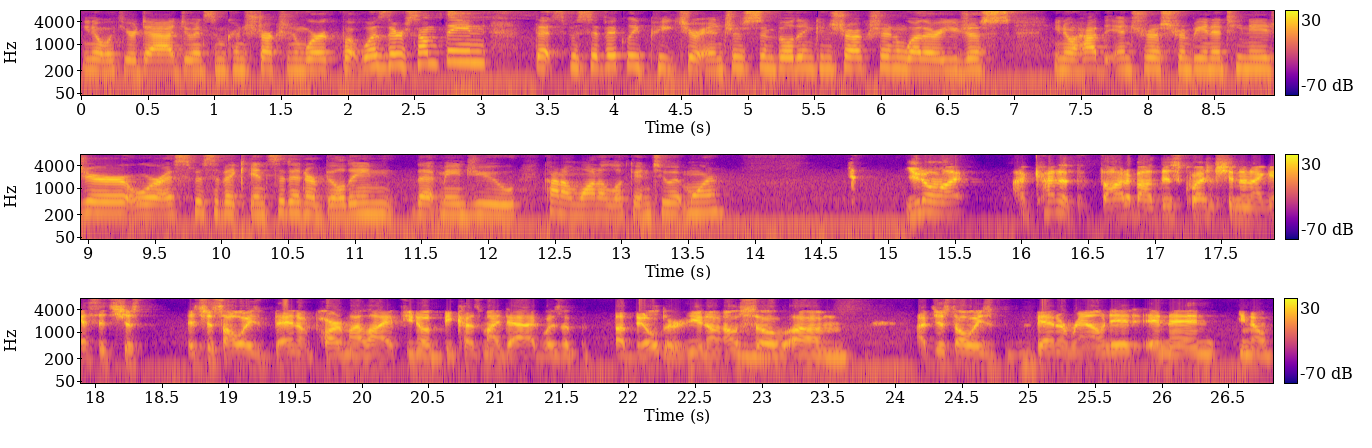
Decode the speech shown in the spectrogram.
you know, with your dad doing some construction work. But was there something that specifically piqued your interest in building construction? Whether you just, you know, had the interest from being a teenager or a specific incident or building that made you kind of want to look into it more? You know, I I kind of thought about this question, and I guess it's just it's just always been a part of my life, you know, because my dad was a, a builder, you know. Mm-hmm. So um, I've just always been around it, and then you know,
